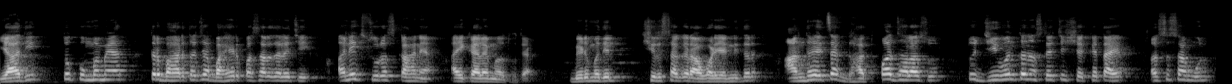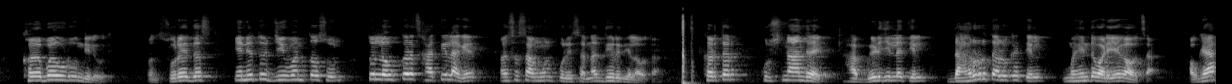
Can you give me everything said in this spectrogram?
याआधी तो कुंभमेळ्यात तर भारताच्या बाहेर पसार झाल्याची अनेक सुरस कहाण्या ऐकायला मिळत होत्या. बीडमधील क्षीरसागर आव्हाड यांनी तर आंधळेचा घातपात झाला असून तो जिवंत नसल्याची शक्यता आहे असं सांगून खळबळ उडवून दिली होती. पण सुरेश दस यांनी तो जिवंत असून तो लवकरच हाती लागेल असं सांगून पोलिसांना धीर दिला होता. खरं तर कृष्ण आंधळे हा बीड जिल्ह्यातील धारूर तालुक्यातील महेंदवाडी या गावचा. अवघ्या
